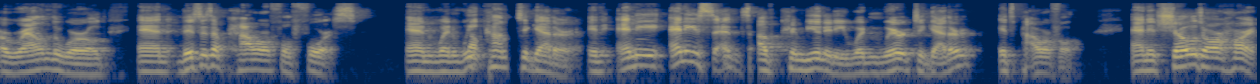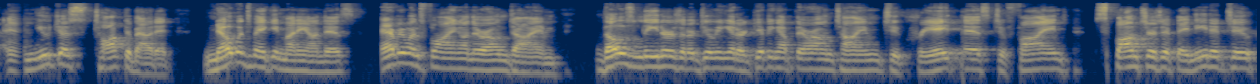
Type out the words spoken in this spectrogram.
around the world. And this is a powerful force. And when we come together in any any sense of community, when we're together, it's powerful. And it shows our heart. And you just talked about it. No one's making money on this. Everyone's flying on their own dime. Those leaders that are doing it are giving up their own time to create this, to find sponsors if they needed to,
